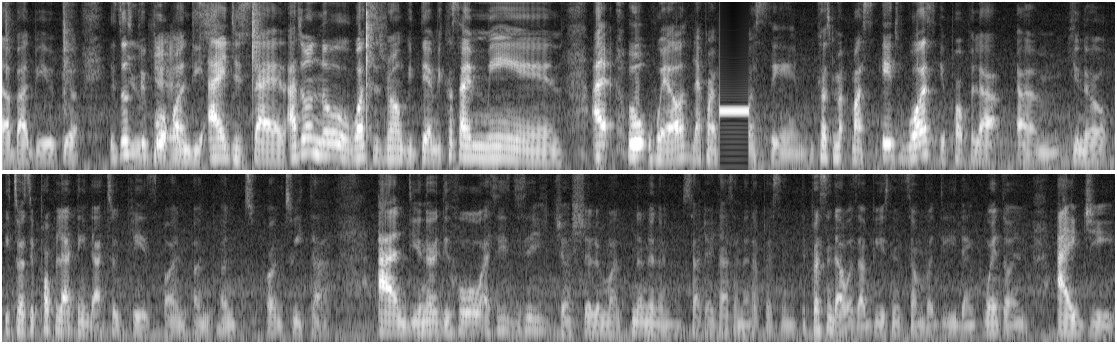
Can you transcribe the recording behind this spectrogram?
out bad behavior. It's those You people get. on the ig side. I don't know what is wrong with them because i mean i oh well like my was saying because ma- mas- it was a popular um you know it was a popular thing that took place on on on, on twitter. And you know the whole i think this is josh solomon? No no no no sorry that's another person. The person that was abusing somebody then went on ig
